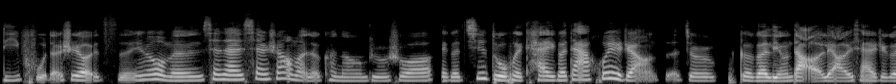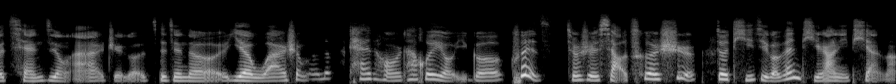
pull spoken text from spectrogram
离谱的是有一次，因为我们现在线上嘛，就可能比如说每个季度会开一个大会这样子，就是各个领导聊一下这个前景啊，这个最近的业务啊什么的。开头他会有一个 quiz，就是小测试，就提几个问题让你填嘛，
